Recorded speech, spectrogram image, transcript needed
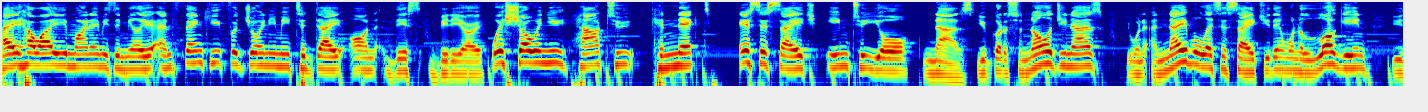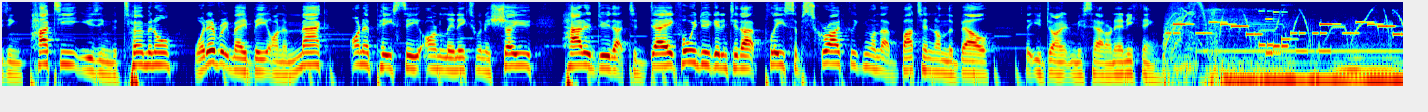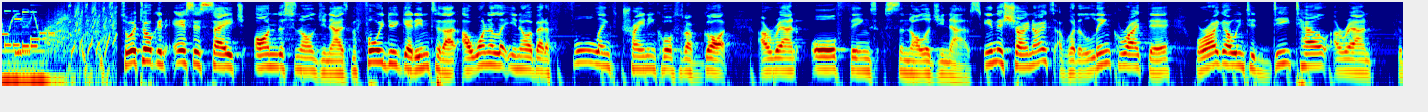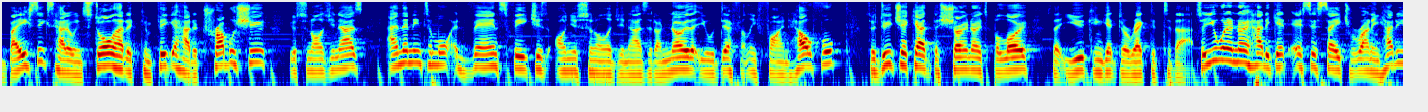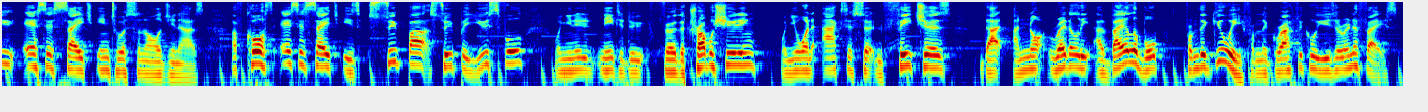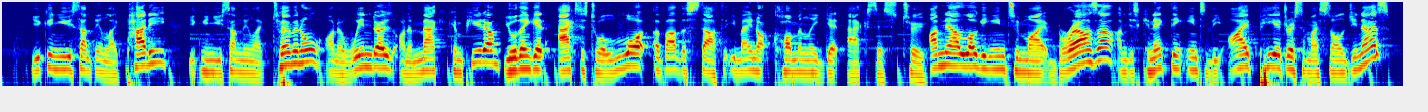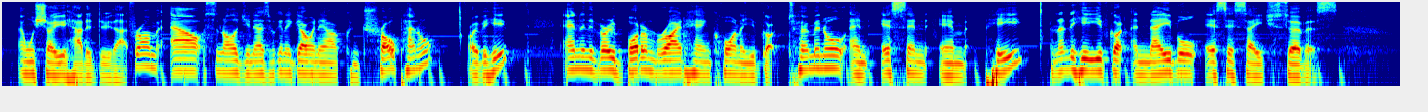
Hey, how are you? My name is Emilio and thank you for joining me today on this video. We're showing you how to connect SSH into your NAS. You've got a Synology NAS, you want to enable SSH, you then want to log in using PuTTY, using the terminal, whatever it may be on a Mac, on a PC, on Linux. We're going to show you how to do that today. Before we do get into that, please subscribe clicking on that button on the bell so that you don't miss out on anything. So we're talking SSH on the Synology NAS. Before we do get into that, I want to let you know about a full-length training course that I've got around all things Synology NAS. In the show notes, I've got a link right there where I go into detail around the basics, how to install, how to configure, how to troubleshoot your Synology NAS, and then into more advanced features on your Synology NAS that I know that you will definitely find helpful. So do check out the show notes below so that you can get directed to that. So you wanna know how to get SSH running. How do you SSH into a Synology NAS? Of course, SSH is super, super useful when you need to do further troubleshooting, when you want to access certain features that are not readily available from the GUI, from the graphical user interface. You can use something like PuTTY, you can use something like Terminal on a Windows, on a Mac computer. You'll then get access to a lot of other stuff that you may not commonly get access to. I'm now logging into my browser. I'm just connecting into the IP address of my Synology NAS and we'll show you how to do that. From our Synology NAS, we're gonna go in our control panel over here. And in the very bottom right hand corner, you've got terminal and SNMP. And under here, you've got enable SSH service.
